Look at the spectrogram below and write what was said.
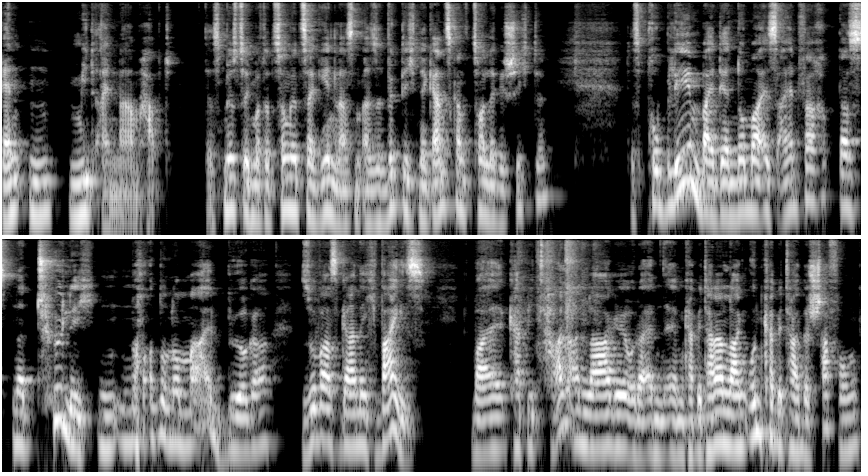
Rentenmieteinnahmen habt. Das müsst ihr euch mal der Zunge zergehen lassen. Also wirklich eine ganz, ganz tolle Geschichte. Das Problem bei der Nummer ist einfach, dass natürlich ein Normalbürger sowas gar nicht weiß, weil Kapitalanlage oder ähm, Kapitalanlagen und Kapitalbeschaffung,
